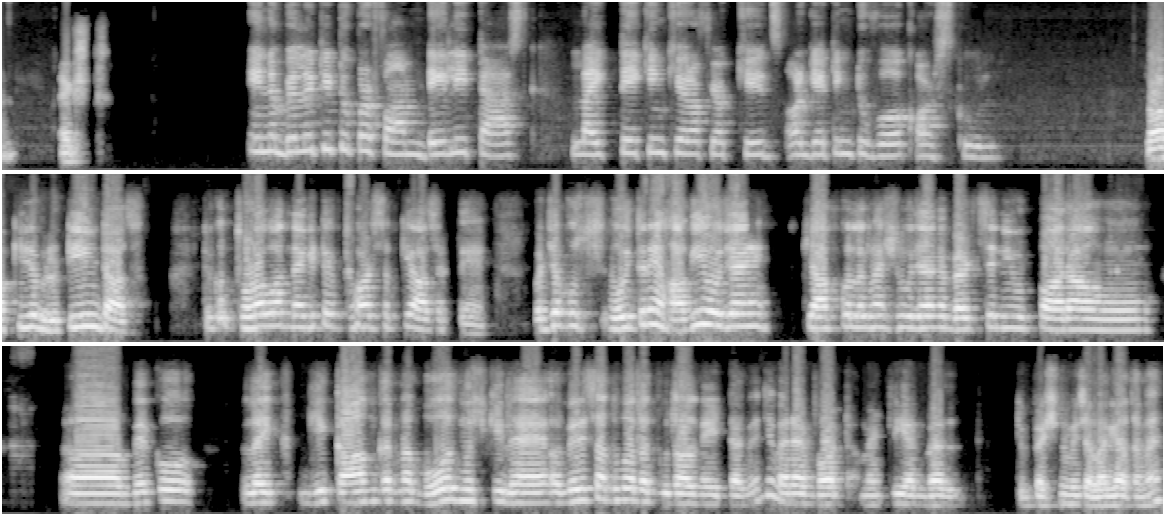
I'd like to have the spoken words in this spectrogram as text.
Next Inability to perform daily tasks like taking care of your kids or getting to work or school. तो आपकी जब रूटीन टास्क देखो थोड़ा बहुत नेगेटिव थॉट सबके आ सकते हैं पर जब उस, वो इतने हावी हो जाए कि आपको लगना शुरू हो जाए मैं बेड से नहीं उठ पा रहा हूँ मेरे को लाइक ये काम करना बहुत मुश्किल है, और मेरे साथ हुआ था टू थाउज़ेंड एट में, जब मैंने गॉट मेंटली अनवेल डिप्रेशन में चला गया था मैं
